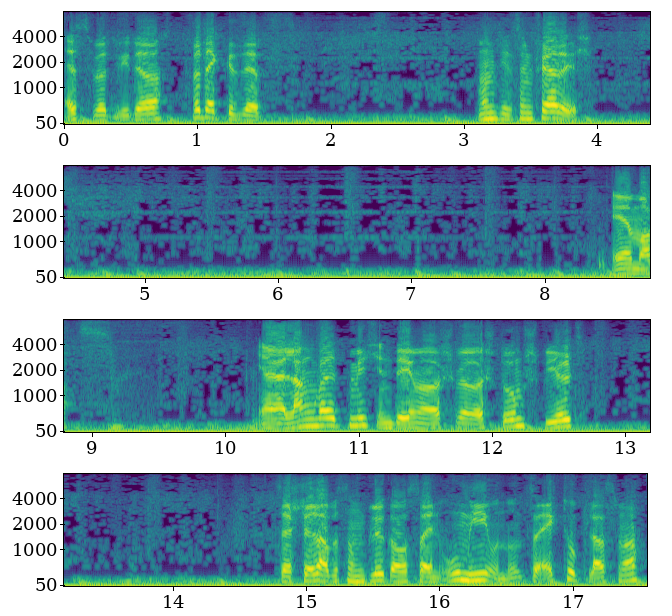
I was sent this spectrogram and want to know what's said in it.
Es wird wieder verdeckt gesetzt. Und wir sind fertig. Er macht's. Er langweilt mich, indem er schwerer Sturm spielt. Zerstört aber zum Glück auch sein Umi und unser Ektoplasma.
